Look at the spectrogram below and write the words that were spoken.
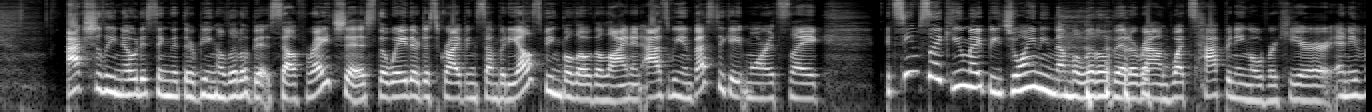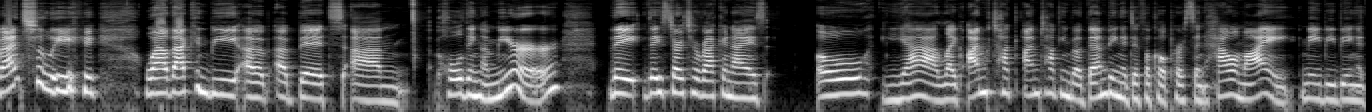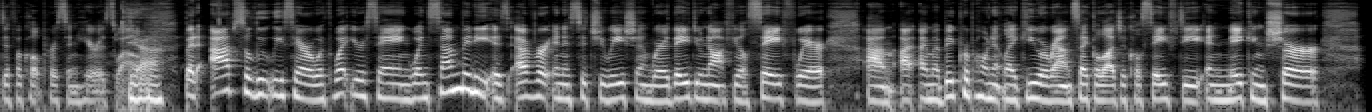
actually noticing that they're being a little bit self righteous, the way they're describing somebody else being below the line. And as we investigate more, it's like, it seems like you might be joining them a little bit around what's happening over here. And eventually, while that can be a, a bit um, holding a mirror, they they start to recognize oh yeah like i'm talking i'm talking about them being a difficult person. How am i maybe being a difficult person here as well? Yeah. But absolutely sarah with what you're saying when somebody is ever in a situation where they do not feel safe where um, I, i'm a big proponent like you around psychological safety and making sure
